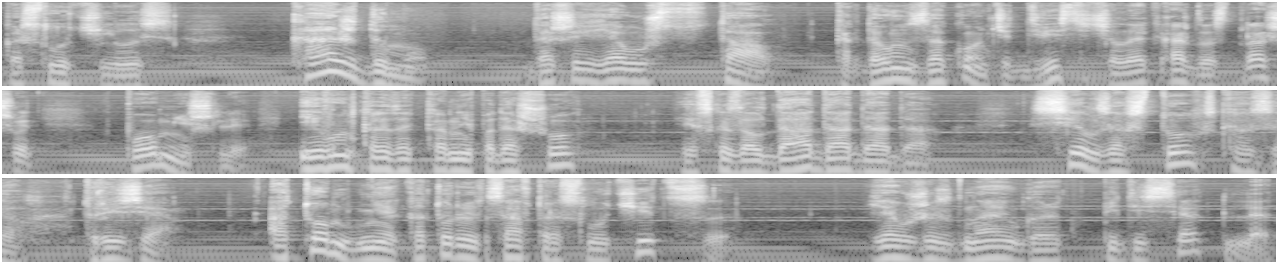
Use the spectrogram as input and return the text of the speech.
Как случилось? Каждому, даже я уж стал, когда он закончит, 200 человек каждого спрашивать, помнишь ли? И он, когда ко мне подошел, я сказал, да, да, да, да. Сел за стол, сказал, друзья, о том дне, который завтра случится, я уже знаю, говорит, 50 лет.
